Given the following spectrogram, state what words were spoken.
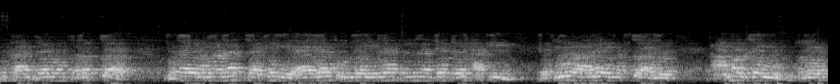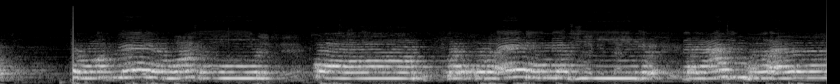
9 2013 وخير ما نبدأ فيه آيات بينات من الذكر الحكيم يتلوها علينا الطالب عمر جيد الرحمن الرحيم قام والقرآن المجيد بل عجبوا أن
